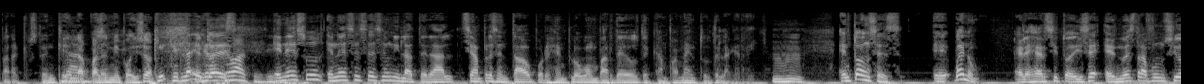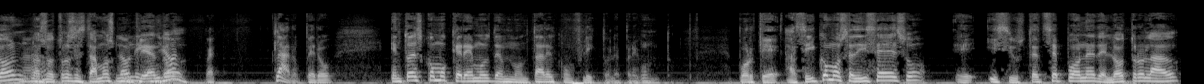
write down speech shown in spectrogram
para que usted entienda Claro, cuál sí. es mi posición. Que es la- el gran debate, sí. en eso, en ese cese unilateral se han presentado, por ejemplo, bombardeos de campamentos de la guerrilla. Entonces, eh, bueno, el ejército dice es nuestra función, Claro. nosotros estamos cumpliendo. Bueno, claro, pero entonces cómo queremos desmontar el conflicto, le pregunto. Porque así como se dice eso, eh, y si usted se pone del otro lado,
